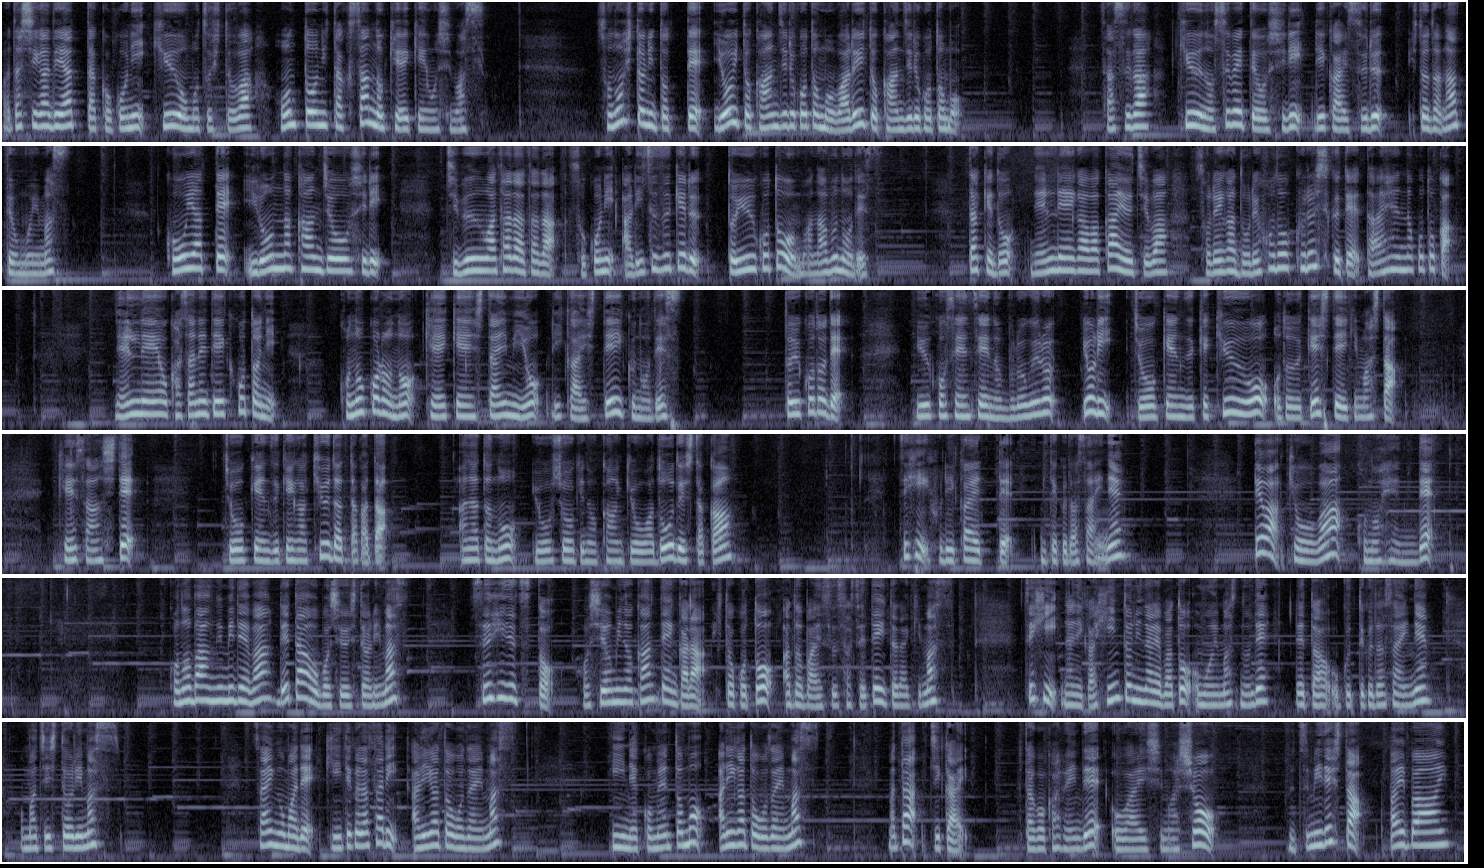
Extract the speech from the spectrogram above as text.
私が出会ったここに Q を持つ人は本当にたくさんの経験をします。その人にとって良いと感じることも悪いと感じることもさすが Q の全てを知り理解する人だなって思います。こうやっていろんな感情を知り自分はただただそこにあり続けるということを学ぶのです。だけど年齢が若いうちはそれがどれほど苦しくて大変なことか。年齢を重ねていくことにこの頃の経験した意味を理解していくのです。ということでゆうこ先生のブログより条件付け9をお届けしていきました。計算して条件付けが9だった方あなたの幼少期の環境はどうでしたか？ぜひ振り返ってみてくださいね。では今日はこの辺で。この番組ではレターを募集しております。数秘術と星読みの観点から一言アドバイスさせていただきます。ぜひ何かヒントになればと思いますので、レターを送ってくださいね。お待ちしております。最後まで聞いてくださりありがとうございます。いいね、コメントもありがとうございます。また次回、双子カフェでお会いしましょう。むつみでした。バイバイ。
